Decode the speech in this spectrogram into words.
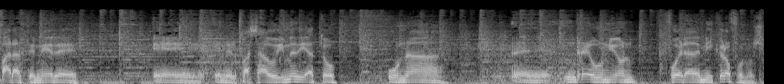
para tener eh, eh, en el pasado inmediato una eh, reunión fuera de micrófonos,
